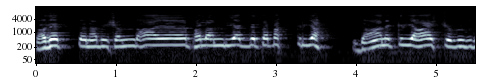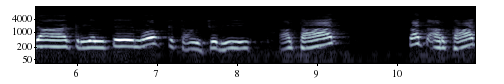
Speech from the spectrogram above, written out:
तदित्न विसंधाय फलम यज्ञ तपक्रिया दान क्रियाश्च विविधा क्रियंते मोक्ष कांक्ष भी अर्थात, तत् अर्थात,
